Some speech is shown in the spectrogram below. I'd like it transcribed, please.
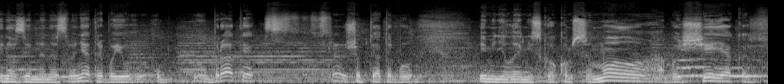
іноземне названня, треба його с- щоб театр був імені Ленінського комсомолу або ще якось.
